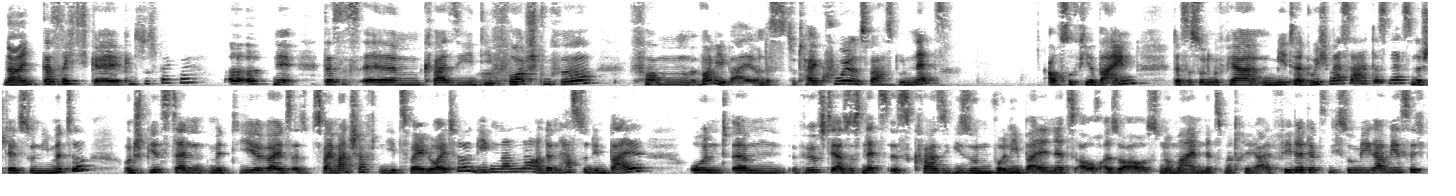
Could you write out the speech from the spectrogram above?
Nein. Das ist richtig geil. Kennst du Spikeball? Äh, äh. Nee, das ist ähm, quasi die Vorstufe vom Volleyball und das ist total cool. Und zwar hast du ein Netz auf so vier Beinen. Das ist ungefähr ein Meter Durchmesser hat das Netz und das stellst du in die Mitte und spielst dann mit jeweils, also zwei Mannschaften, je zwei Leute gegeneinander und dann hast du den Ball und ähm, wirfst dir, also das Netz ist quasi wie so ein Volleyballnetz auch, also aus normalem Netzmaterial. Federt jetzt nicht so megamäßig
